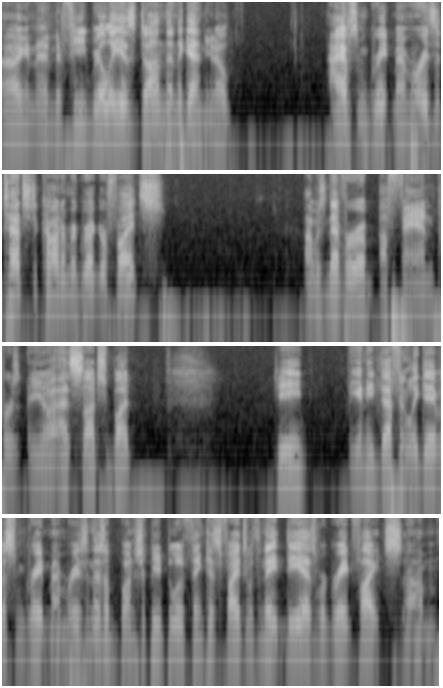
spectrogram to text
Uh, and, and if he really is done, then again, you know, I have some great memories attached to Conor McGregor fights. I was never a, a fan, per, you know, as such, but he again, he definitely gave us some great memories, and there's a bunch of people who think his fights with Nate Diaz were great fights. Um,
